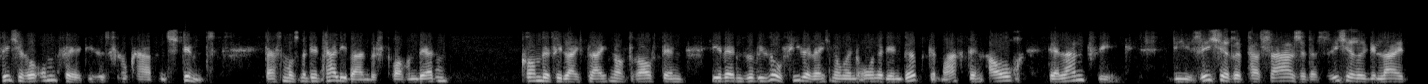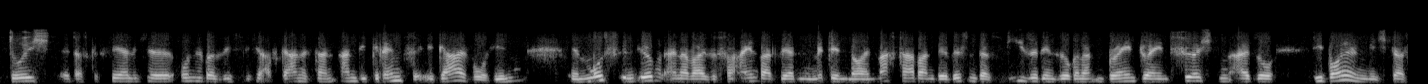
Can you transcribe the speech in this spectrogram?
sichere Umfeld dieses Flughafens stimmt. Das muss mit den Taliban besprochen werden kommen wir vielleicht gleich noch drauf, denn hier werden sowieso viele Rechnungen ohne den Wirt gemacht, denn auch der Landweg, die sichere Passage, das sichere Geleit durch das gefährliche, unübersichtliche Afghanistan an die Grenze, egal wohin, muss in irgendeiner Weise vereinbart werden mit den neuen Machthabern. Wir wissen, dass diese den sogenannten Brain Drain fürchten, also die wollen nicht, dass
